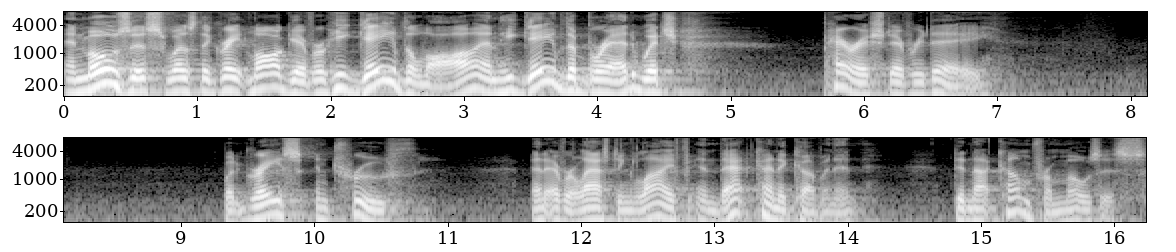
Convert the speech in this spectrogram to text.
And Moses was the great lawgiver. He gave the law and he gave the bread which perished every day. But grace and truth and everlasting life in that kind of covenant did not come from Moses.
